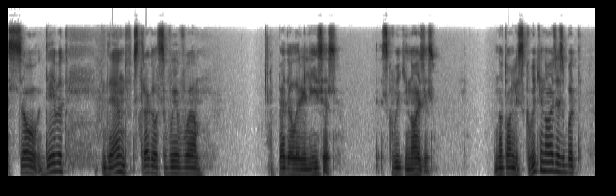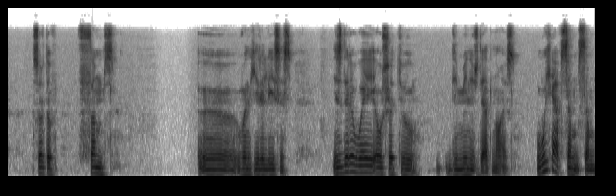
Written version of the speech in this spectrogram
so David then struggles with uh, pedal releases, squeaky noises. Not only squeaky noises, but sort of thumps uh, when he releases. Is there a way, Ausra, to diminish that noise? We have some some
